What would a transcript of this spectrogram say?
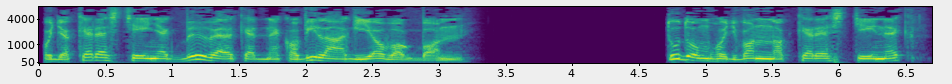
hogy a keresztények bővelkednek a világi javakban. Tudom, hogy vannak keresztjének,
